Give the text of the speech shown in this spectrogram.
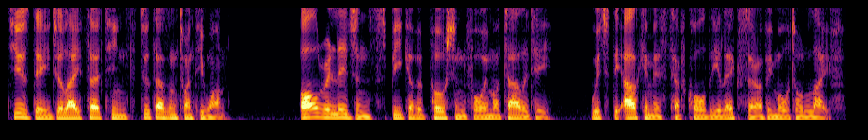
Tuesday, July 13th, 2021. All religions speak of a potion for immortality, which the alchemists have called the elixir of immortal life.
